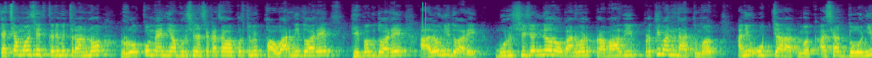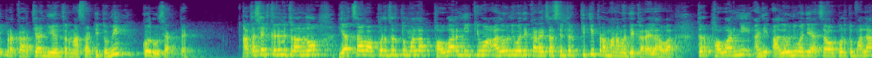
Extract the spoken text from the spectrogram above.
त्याच्यामुळे शेतकरी मित्रांनो रोकोमॅन या बुरशीनाशकाचा वापर तुम्ही फवारणीद्वारे ठिबकद्वारे आळवणीद्वारे बुरशीजन्य रोगांवर प्रभावी प्रतिबंधात्मक आणि उपचारात्मक अशा दोन्ही प्रकारच्या नियंत्रणासाठी तुम्ही करू शकताय. आता शेतकरी मित्रांनो याचा वापर जर तुम्हाला फवारणी किंवा आलवणीमध्ये करायचा असेल तर किती प्रमाणामध्ये करायला हवा? तर फवारणी आणि आलवणीमध्ये याचा वापर तुम्हाला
